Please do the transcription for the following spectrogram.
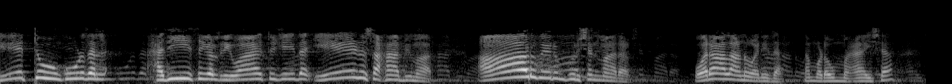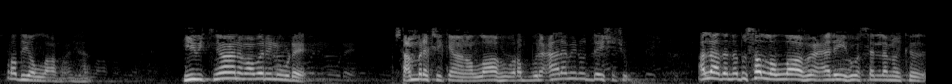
ഏറ്റവും കൂടുതൽ ഹദീസുകൾ റിവായത്ത് ചെയ്ത ഏഴ് സഹാബിമാർ ആറുപേരും പുരുഷന്മാരാണ്. ഒരാളാണ് വനിത നമ്മുടെ ഉമ്മ ആയിഷ റളിയല്ലാഹു അൻഹ. ഈ വിജ്ഞാനം അവരിലൂടെ സംരക്ഷിക്കാൻ അള്ളാഹു റബ്ബുൽ ആലമീൻ ഉദ്ദേശിച്ചു. അല്ലാതെ നബി സല്ലല്ലാഹു അലൈഹി വസല്ലമക്ക്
